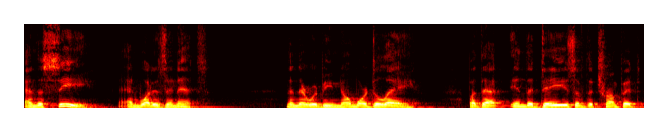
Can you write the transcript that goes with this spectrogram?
and the sea and what is in it. Then there would be no more delay, but that in the days of the trumpet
